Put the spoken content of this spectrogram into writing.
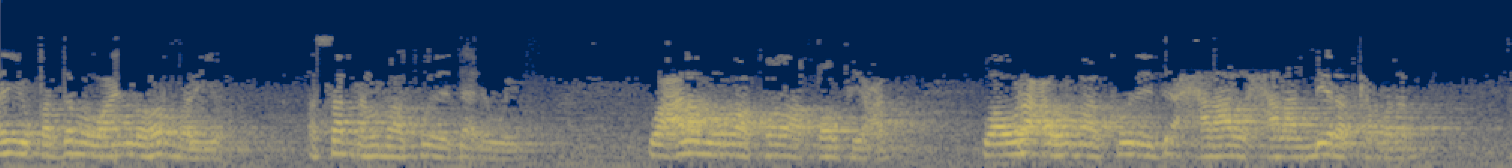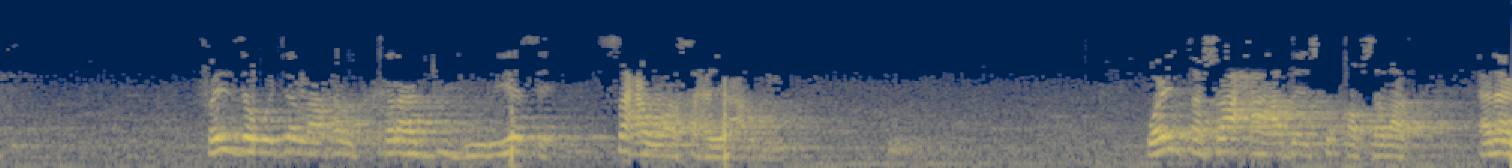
an yuqadama waa in la hormariyo asanahumaa kooda da'da weyn. Wa aclamahumaa kooda aqoon fiican. Wa awracahumaa kooda xalaal xalaal miiradka badan. Fain zawaja laakharu kale hadduu guuriyese saxa waa saxaya caqdigi wain tashaaxa hadday isku qabsadaan anaa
